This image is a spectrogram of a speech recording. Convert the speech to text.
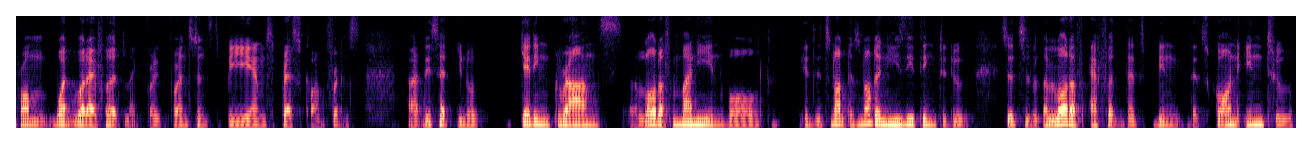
from what what i've heard like for, for instance bam's press conference uh, they said you know getting grants a lot of money involved it, it's not it's not an easy thing to do so it's a, lot of effort that's been that's gone into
